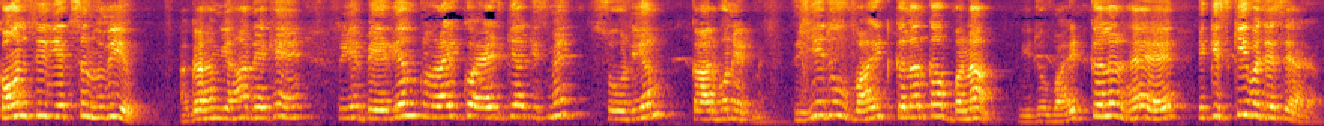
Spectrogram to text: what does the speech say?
कौन सी रिएक्शन हुई है? अगर हम यहाँ देखें तो ये बेरियम क्लोराइड को ऐड किया किसमें? सोडियम कार्बोनेट में। तो ये जो व्हाइट कलर का बना, ये जो व्हाइट कलर है, ये किसकी वजह से आया?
